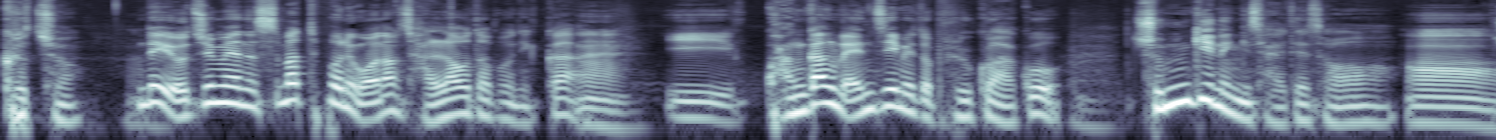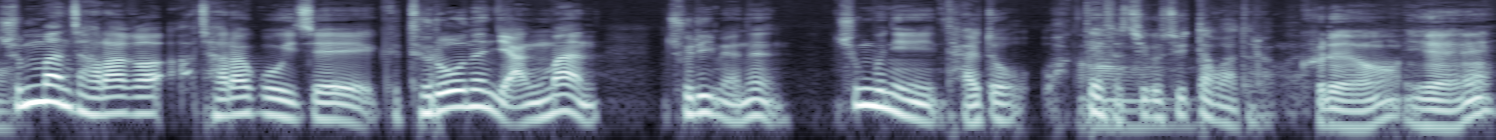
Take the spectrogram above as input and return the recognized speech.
그렇죠. 근데 요즘에는 스마트폰이 워낙 잘 나오다 보니까 네. 이 관광 렌즈임에도 불구하고 줌 기능이 잘 돼서 어. 줌만 잘하가 잘하고 이제 그 들어오는 양만 줄이면은 충분히 달도 확대해서 어. 찍을 수 있다고 하더라고요. 그래요. 예.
